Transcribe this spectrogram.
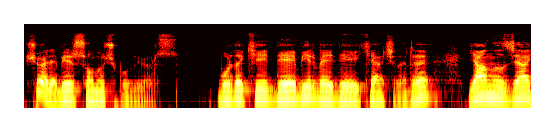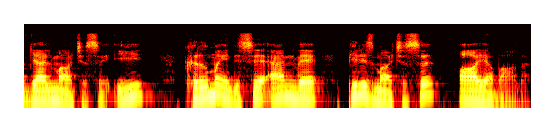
şöyle bir sonuç buluyoruz. Buradaki D1 ve D2 açıları yalnızca gelme açısı i, kırılma indisi n ve prizma açısı a'ya bağlı.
